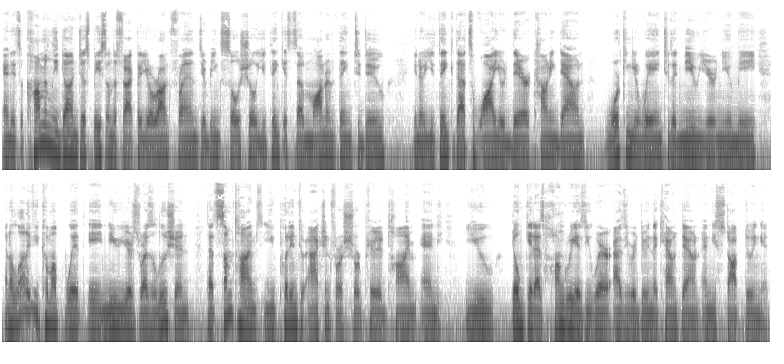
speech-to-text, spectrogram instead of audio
And it's commonly done just based on the fact that you're around friends, you're being social, you think it's a modern thing to do. You know, you think that's why you're there counting down, working your way into the new year, new me. And a lot of you come up with a New Year's resolution that sometimes you put into action for a short period of time and you don't get as hungry as you were as you were doing the countdown and you stop doing it.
